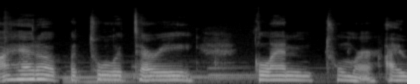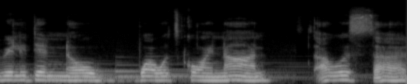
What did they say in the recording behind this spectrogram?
I had a pituitary gland tumor. I really didn't know what was going on. I was uh,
